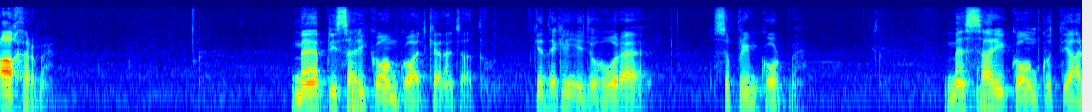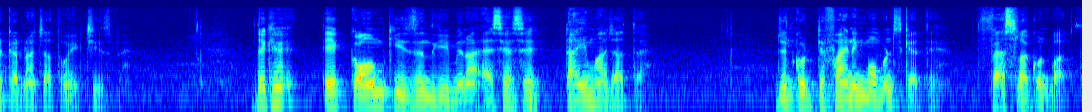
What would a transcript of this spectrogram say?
آخر میں میں اپنی ساری قوم کو آج کہنا چاہتا ہوں کہ دیکھیں یہ جو ہو رہا ہے سپریم کورٹ میں میں ساری قوم کو تیار کرنا چاہتا ہوں ایک چیز پہ دیکھیں، ایک قوم کی زندگی میں نا ایسے ایسے ٹائم آ جاتا ہے، جن کو ڈیفائننگ مومنٹس کہتے ہیں، فیصلہ کن وقت۔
